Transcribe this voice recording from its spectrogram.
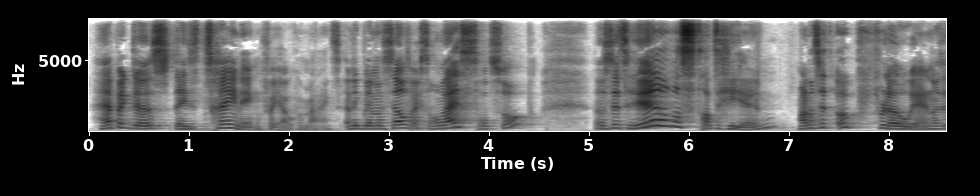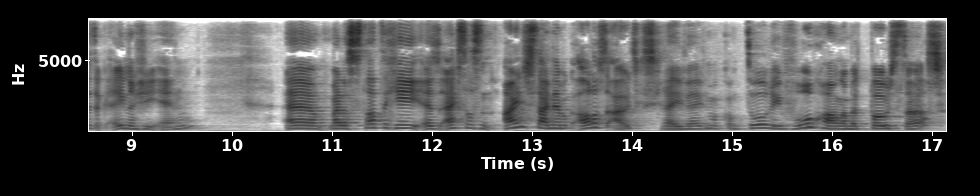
Heb ik dus deze training voor jou gemaakt. En ik ben er zelf echt onwijs trots op. Er zit heel veel strategie in, maar er zit ook flow in, er zit ook energie in. Uh, maar de strategie is echt als een Einstein. Heb ik alles uitgeschreven. Heeft mijn kantoor hier volgehangen met posters.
